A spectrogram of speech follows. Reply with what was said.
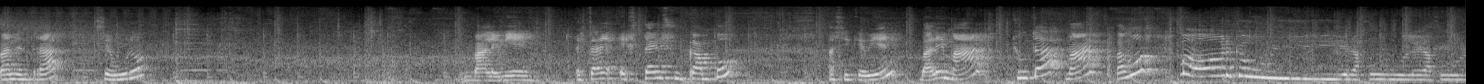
Van a entrar, seguro. Vale, bien. Está, está en su campo. Así que bien. Vale, Mar. Chuta, Mar. Vamos. Marca. Uy, el azul, el azul.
